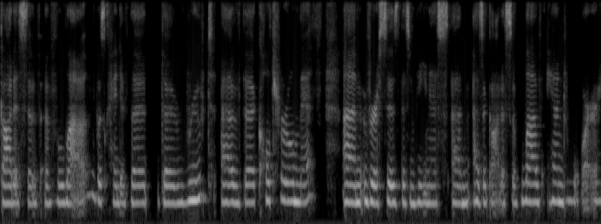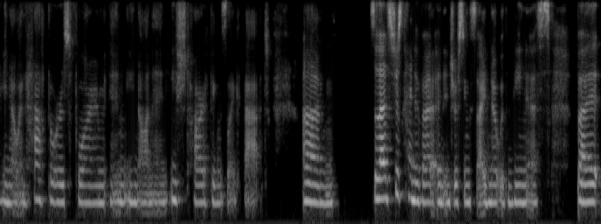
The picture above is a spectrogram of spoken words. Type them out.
goddess of, of love was kind of the, the root of the cultural myth um, versus this Venus um, as a goddess of love and war, you know, in Hathor's form, in Inanna and Ishtar, things like that. Um, so that's just kind of a, an interesting side note with Venus. But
